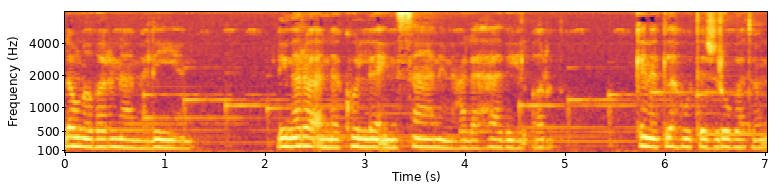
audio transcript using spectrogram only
لو نظرنا مليا لنرى أن كل إنسان على هذه الأرض كانت له تجربة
